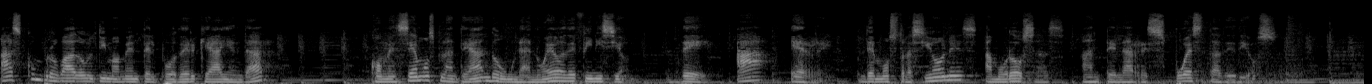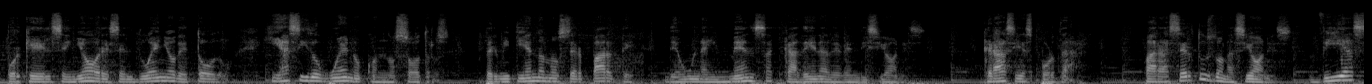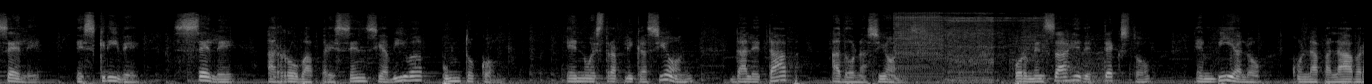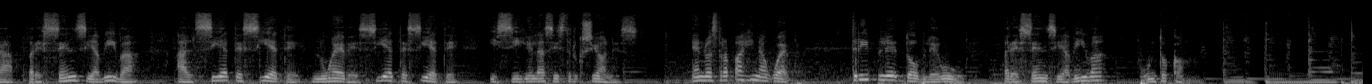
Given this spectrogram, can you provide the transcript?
¿Has comprobado últimamente el poder que hay en dar? Comencemos planteando una nueva definición. D-A-R. Demostraciones amorosas ante la respuesta de Dios. Porque el Señor es el dueño de todo y ha sido bueno con nosotros, permitiéndonos ser parte de una inmensa cadena de bendiciones. Gracias por dar. Para hacer tus donaciones vía Cele, escribe cele@presenciaviva.com. En nuestra aplicación, dale tap a donaciones. Por mensaje de texto, envíalo con la palabra presencia viva al 77977 y sigue las instrucciones. En nuestra página web www.presenciaviva.com.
